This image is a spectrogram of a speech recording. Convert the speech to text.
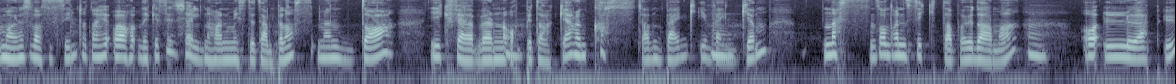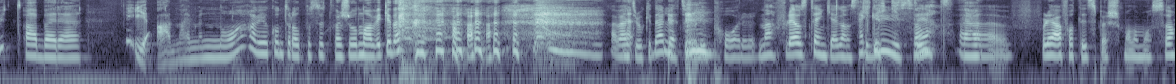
Magnus var så sint. At og det er ikke så sjelden han mister tempen, hans, Men da gikk feberen opp i taket. Han kasta en bag i veggen, nesten sånn at han sikta på hun dama, Mm. og løp ut. Og jeg bare Ja, nei, men nå har vi jo kontroll på situasjonen, har vi ikke det? Ja, Jeg tror ikke det er lett for de pårørende. For det også tenker jeg er ganske Helt viktig. ja. eh, For det har jeg fått litt spørsmål om også.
